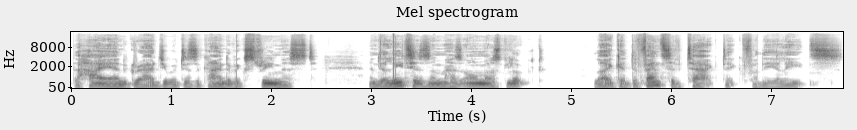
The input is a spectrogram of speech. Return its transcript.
The high end graduate is a kind of extremist, and elitism has almost looked like a defensive tactic for the elites.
